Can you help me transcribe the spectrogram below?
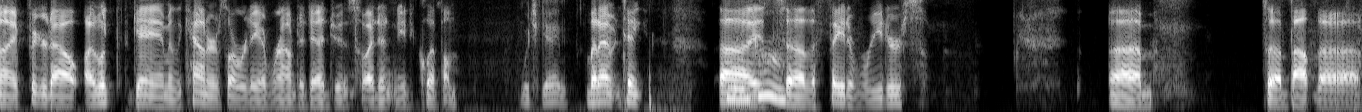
I figured out I looked at the game and the counters already have rounded edges, so I didn't need to clip them. Which game? But I haven't taken. Uh, Mic it's uh, the fate of readers. Um, it's about the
